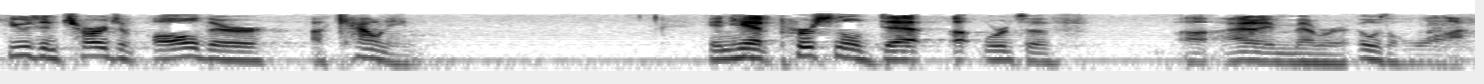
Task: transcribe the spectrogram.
He was in charge of all their accounting, and he had personal debt upwards of uh, I don't even remember. It was a lot.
